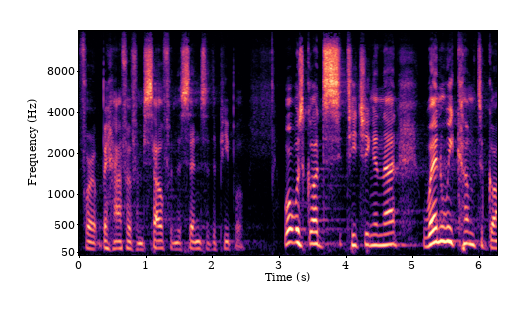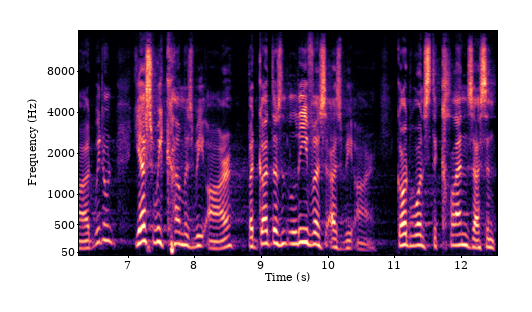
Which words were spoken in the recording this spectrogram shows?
for behalf of himself and the sins of the people. What was God teaching in that? When we come to God, we don't, yes, we come as we are, but God doesn't leave us as we are. God wants to cleanse us. And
